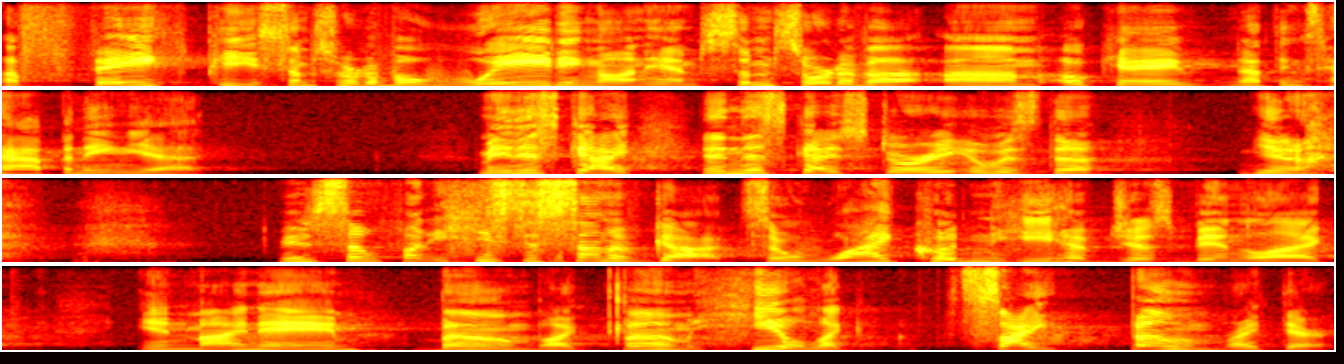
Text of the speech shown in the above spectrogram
a faith piece, some sort of a waiting on him, some sort of a, um, okay, nothing's happening yet. I mean, this guy, in this guy's story, it was the, you know, it's so funny. He's the son of God. So why couldn't he have just been like, in my name, boom, like boom, heal, like sight, boom, right there.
